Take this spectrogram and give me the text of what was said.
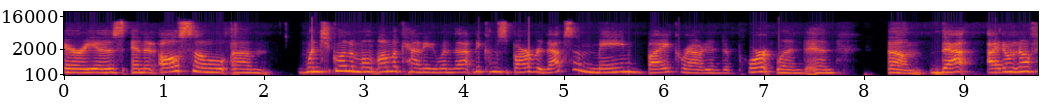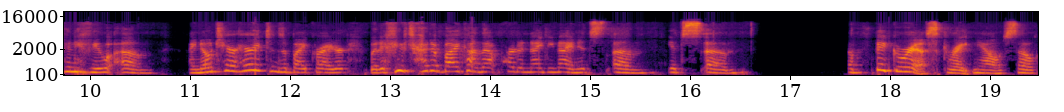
areas. And it also, um, once you go into Multnomah County, when that becomes Barber, that's a main bike route into Portland. And um, that, I don't know if any of you, um, I know Chair Harrington's a bike rider, but if you try to bike on that part of 99, it's, um, it's um, a big risk right now. So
